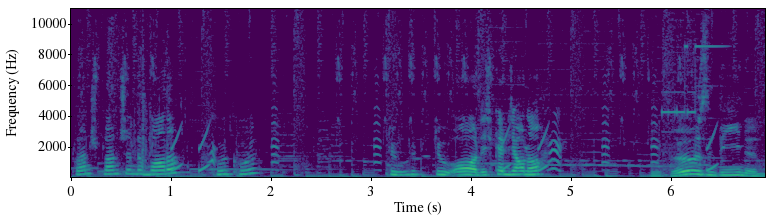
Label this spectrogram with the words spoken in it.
Plunge, plunge in the water. Cool, cool. Du, du. Oh, dich kenne ich auch noch. Die bösen Bienen.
